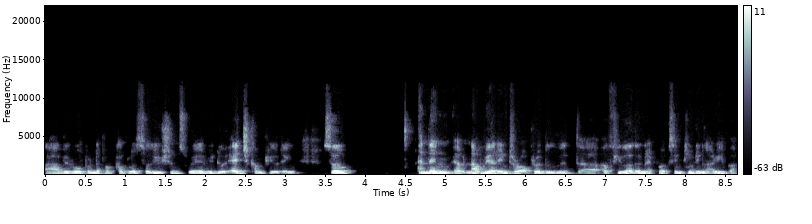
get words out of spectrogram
Uh, we've opened up a couple of solutions where we do edge computing. So, and then uh, now we are interoperable with uh, a few other networks, including Ariba.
